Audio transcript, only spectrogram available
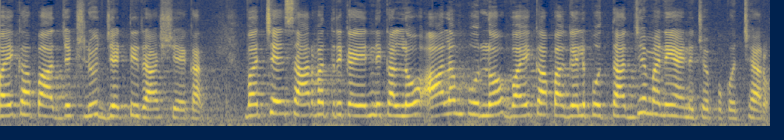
వైకాపా అధ్యక్షులు జట్టి రాజశేఖర్. వచ్చే సార్వత్రిక ఎన్నికల్లో ఆలంపూర్లో వైకాపా గెలుపు తథ్యమని ఆయన చెప్పుకొచ్చారు.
